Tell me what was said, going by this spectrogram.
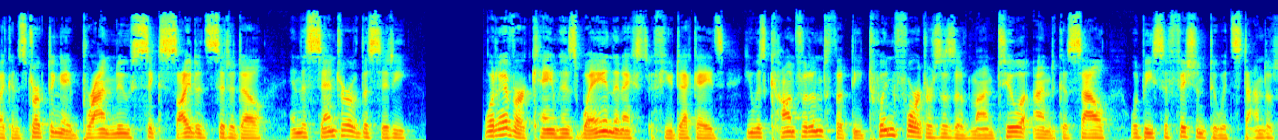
by constructing a brand new six sided citadel in the centre of the city. Whatever came his way in the next few decades, he was confident that the twin fortresses of Mantua and Casale would be sufficient to withstand it.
